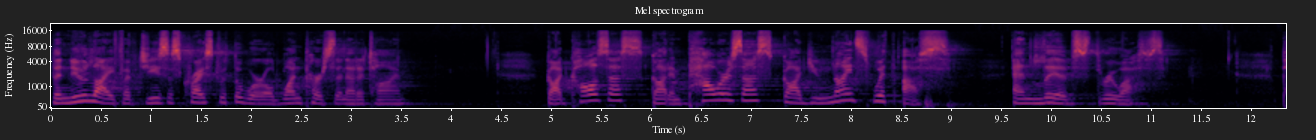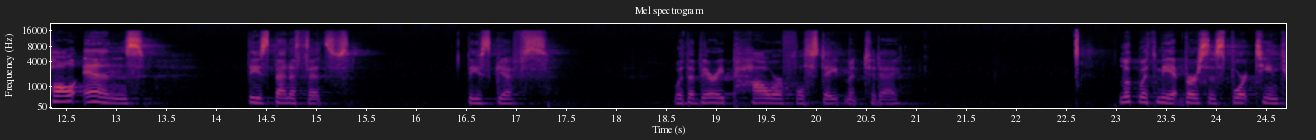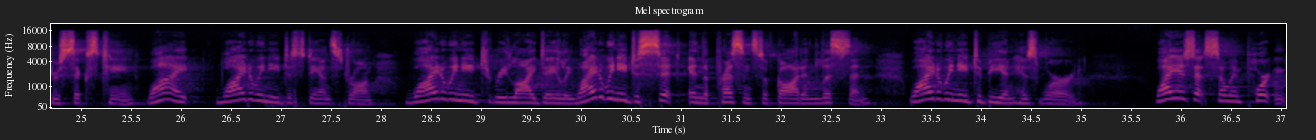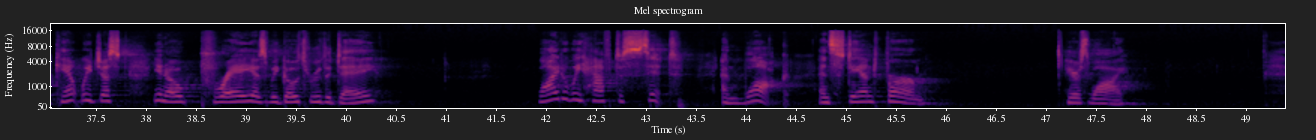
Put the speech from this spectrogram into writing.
the new life of Jesus Christ with the world, one person at a time. God calls us, God empowers us, God unites with us, and lives through us. Paul ends these benefits these gifts with a very powerful statement today. Look with me at verses 14 through 16. Why, why do we need to stand strong? Why do we need to rely daily? Why do we need to sit in the presence of God and listen? Why do we need to be in His Word? Why is that so important? Can't we just, you know, pray as we go through the day? Why do we have to sit and walk and stand firm Here's why.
